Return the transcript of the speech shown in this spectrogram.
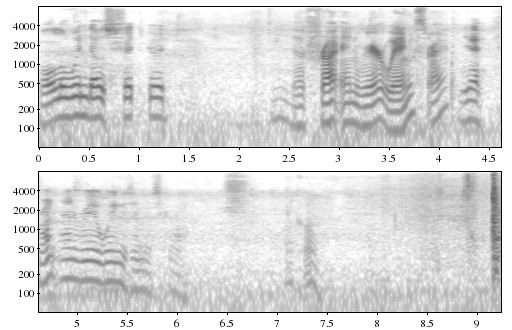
All the windows fit good. The front and rear wings, right? Yeah, front and rear wings in this car. Oh, cool.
